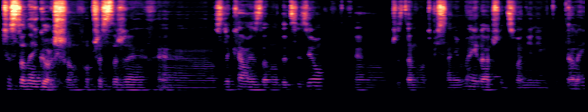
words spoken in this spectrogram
często najgorszą, bo przez to, że e, zwlekamy z daną decyzją, czy z danym odpisaniem maila, czy odzwonieniem i tak dalej,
